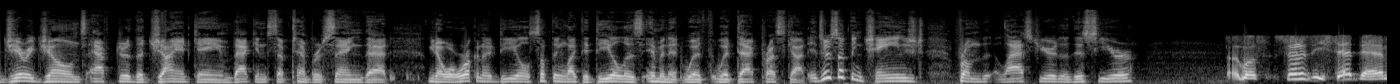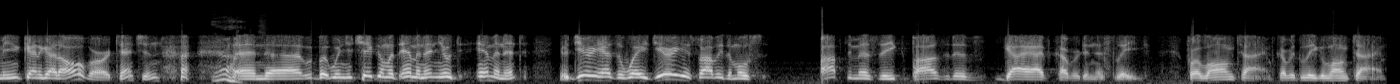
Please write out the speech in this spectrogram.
Jerry Jones after the Giant game back in September saying that you know we're working a deal, something like the deal is imminent with with Dak Prescott. Is there something changed from last year to this year? Uh, well, as soon as he said that, I mean, he kind of got all of our attention. yeah. And uh, but when you check him with imminent, you know, imminent, you know, Jerry has a way. Jerry is probably the most optimistic, positive guy I've covered in this league for a long time. Covered the league a long time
